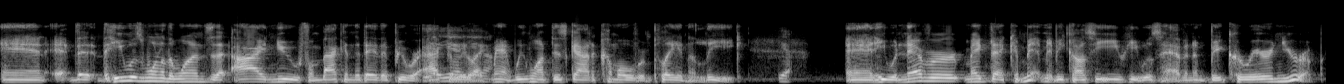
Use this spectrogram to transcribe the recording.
and eh, the, the, he was one of the ones that I knew from back in the day that people were yeah, actively yeah, yeah. like, man, we want this guy to come over and play in the league. Yeah. And he would never make that commitment because he he was having a big career in Europe.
